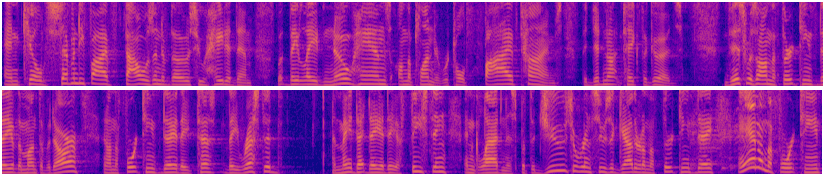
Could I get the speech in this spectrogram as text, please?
and killed 75,000 of those who hated them. But they laid no hands on the plunder. We're told five times they did not take the goods. This was on the 13th day of the month of Adar, and on the 14th day they, test, they rested and made that day a day of feasting and gladness. But the Jews who were in Susa gathered on the 13th day and on the 14th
